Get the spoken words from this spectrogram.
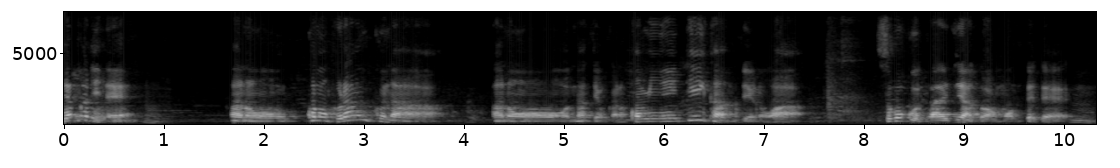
やっぱりね、あのこのフランクなあのなんていうのかなコミュニティ感っていうのはすごく大事やとは思ってて。うん。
